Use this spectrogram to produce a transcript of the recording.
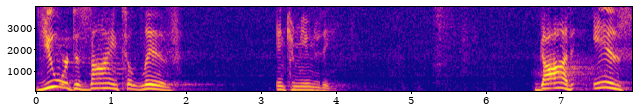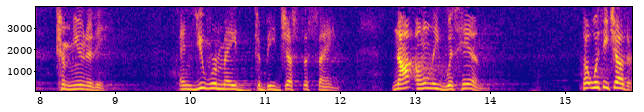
You were designed to live in community. God is community, and you were made to be just the same, not only with Him, but with each other.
